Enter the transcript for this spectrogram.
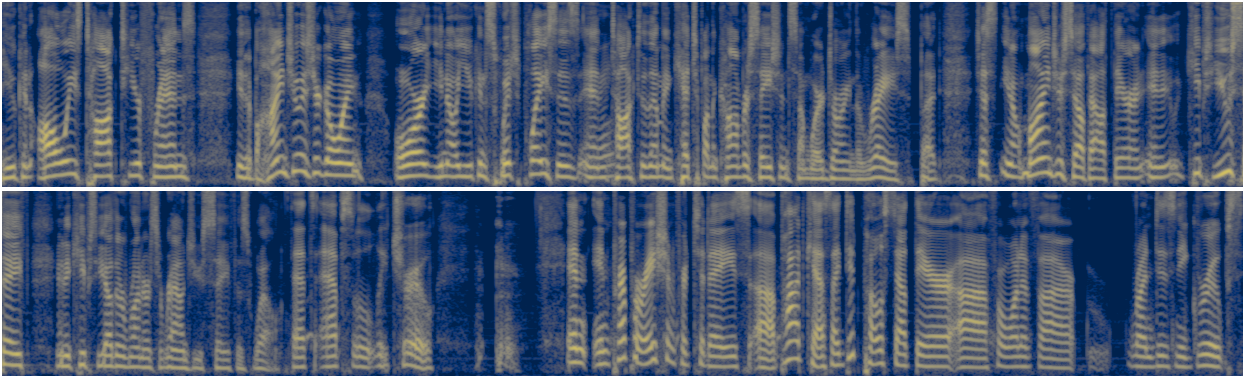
You can always talk to your friends either behind you as you're going or you know you can switch places and Right. talk to them and catch up on the conversation somewhere during the race but just you know mind yourself out there and, and it keeps you safe and it keeps the other runners around you safe as well That's absolutely true. And in preparation for today's uh, podcast, I did post out there uh, for one of our Run Disney groups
